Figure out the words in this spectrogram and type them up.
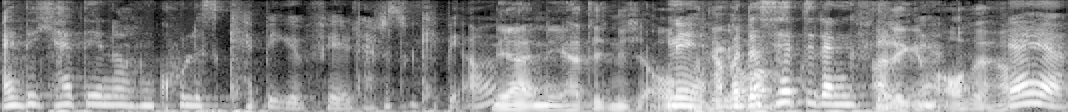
Eigentlich hätte dir noch ein cooles Cappy gefehlt. Hattest du ein Cappy auch? Ja, nee, hatte ich nicht auch. Nee, hatte aber das hätte dann gefehlt, Hatte ich im ja. Auto, ja. Ja, ja.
